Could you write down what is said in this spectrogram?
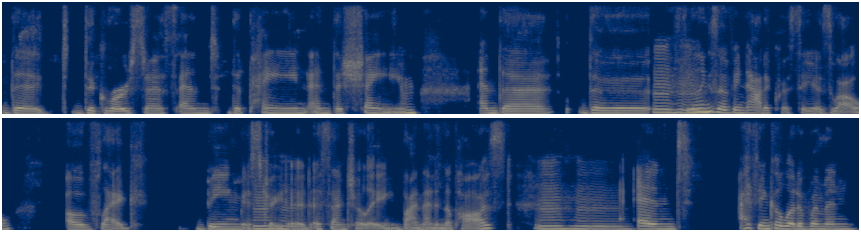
the the grossness and the pain and the shame and the the mm-hmm. feelings of inadequacy as well of like being mistreated mm-hmm. essentially by men in the past mm-hmm. and i think a lot of women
